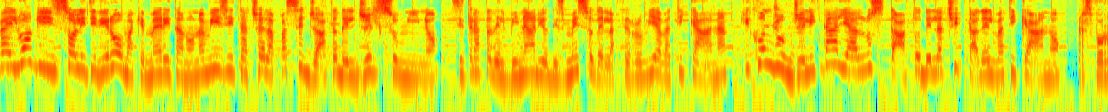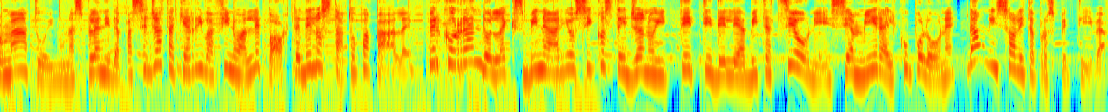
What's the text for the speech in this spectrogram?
Tra i luoghi insoliti di Roma che meritano una visita c'è la passeggiata del Gelsomino. Si tratta del binario dismesso della Ferrovia Vaticana che congiunge l'Italia allo Stato della città del Vaticano, trasformato in una splendida passeggiata che arriva fino alle porte dello Stato papale. Percorrendo l'ex binario si costeggiano i tetti delle abitazioni e si ammira il cupolone da un'insolita prospettiva.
